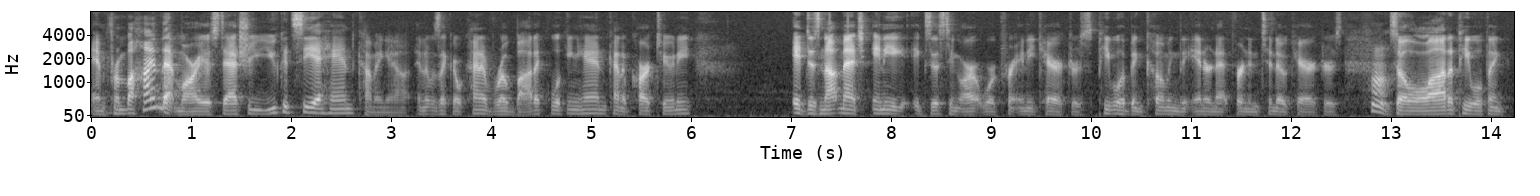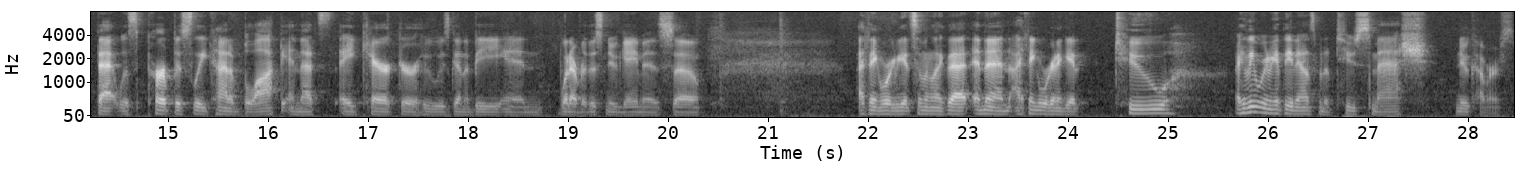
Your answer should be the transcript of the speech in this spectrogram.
And from behind that Mario statue, you could see a hand coming out, and it was like a kind of robotic-looking hand, kind of cartoony it does not match any existing artwork for any characters. People have been combing the internet for Nintendo characters. Hmm. So a lot of people think that was purposely kind of blocked and that's a character who is going to be in whatever this new game is. So I think we're going to get something like that. And then I think we're going to get two I think we're going to get the announcement of two Smash newcomers.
